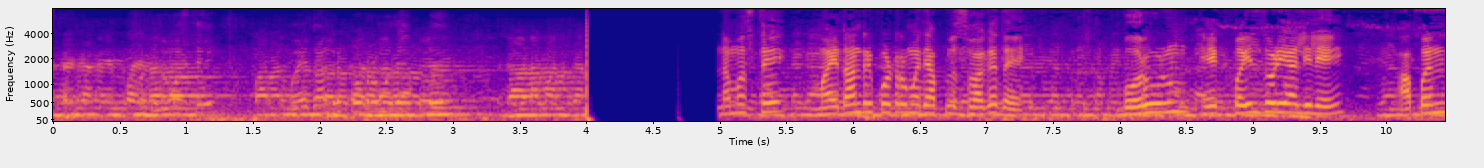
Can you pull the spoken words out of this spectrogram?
नमस्ते मैदान रिपोर्टरमध्ये आपलं नमस्ते मैदान रिपोर्टरमध्ये आपलं स्वागत आहे. बोरवरून एक बैलजोडी आलेली आहे. आपण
